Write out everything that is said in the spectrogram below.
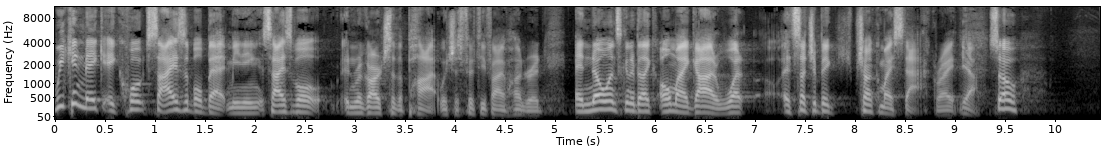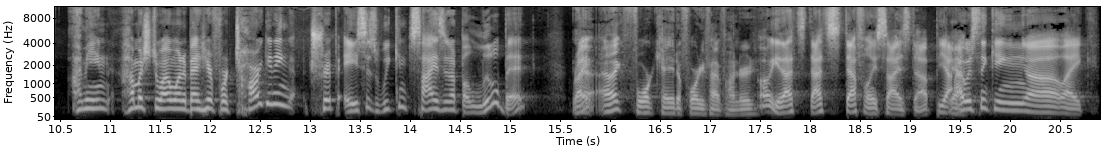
we can make a quote sizable bet, meaning sizable in regards to the pot, which is 5,500, and no one's going to be like, oh my God, what? It's such a big chunk of my stack, right? Yeah. So, I mean, how much do I want to bet here? If we're targeting trip aces, we can size it up a little bit, right? I, I like 4K to 4,500. Oh yeah, that's that's definitely sized up. Yeah, Yeah. I was thinking uh, like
